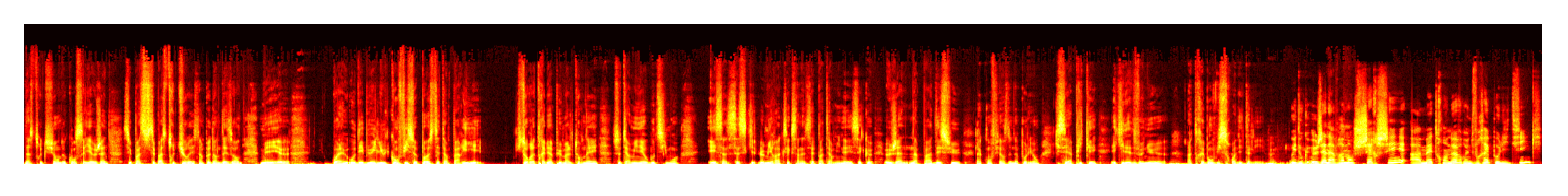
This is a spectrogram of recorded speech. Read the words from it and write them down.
d'instructions, de, conseils à Eugène. C'est pas pas structuré, c'est un peu dans le désordre, mais euh, au début, il lui confie ce poste, c'est un pari qui aurait très bien pu mal tourner, se terminer au bout de six mois. Et ça, c'est ce qui, le miracle, c'est que ça ne s'est pas terminé, c'est que Eugène n'a pas déçu la confiance de Napoléon, qui s'est appliqué et qu'il est devenu euh, un très bon vice-roi d'Italie. Oui, donc Eugène a vraiment cherché à mettre en œuvre une vraie politique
